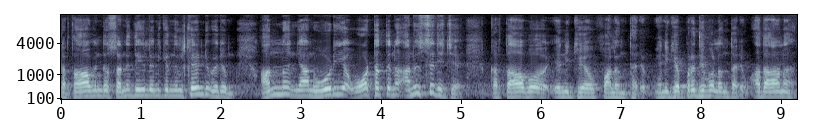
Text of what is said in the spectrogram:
കർത്താവിന്റെ സന്നിധിയിൽ എനിക്ക് നിൽക്കേണ്ടി വരും. അന്ന് ഞാൻ ഓടിയ ഓട്ടത്തിന് അനുസരിച്ച് കർത്താവ് എനിക്ക് ഫലം തരും. എനിക്ക് പ്രതിഫലം തരും. അതാണ്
